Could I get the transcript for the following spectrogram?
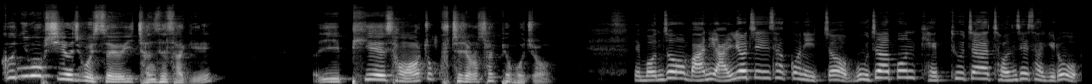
끊임없이 이어지고 있어요. 이 전세 사기. 이 피해 상황을 좀 구체적으로 살펴보죠. 네, 먼저 많이 알려진 사건이 있죠. 무자본 갭 투자 전세 사기로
